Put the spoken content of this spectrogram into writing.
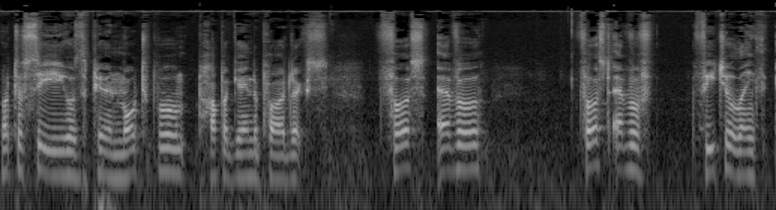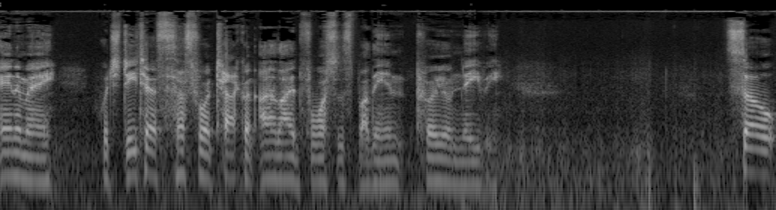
Maruto Sea Eagles appear in multiple propaganda projects. First ever, first ever feature-length anime which details successful attack on Allied forces by the Imperial Navy. So,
